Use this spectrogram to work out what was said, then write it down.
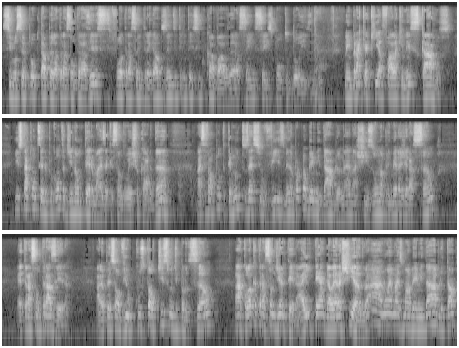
se você optar pela tração traseira e se for a tração integral 235 cavalos, era 106.2, né? Lembrar que aqui a fala que nesses carros, isso está acontecendo por conta de não ter mais a questão do eixo cardan, aí você fala, puta, tem muitos SUVs, mesmo a própria BMW, né, na X1, na primeira geração, é tração traseira. Aí o pessoal viu o custo altíssimo de produção. Ah, coloca tração dianteira. Aí tem a galera chiando. Ah, não é mais uma BMW e tal.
